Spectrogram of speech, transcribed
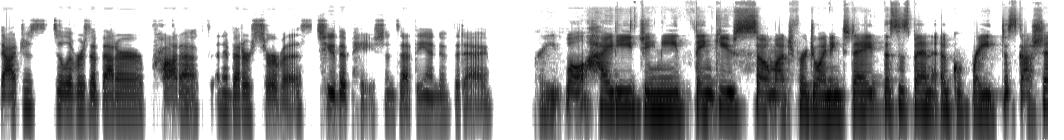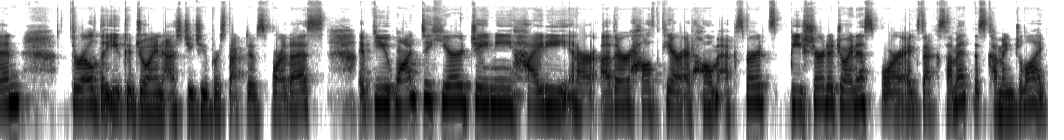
That just delivers a better product and a better service to the patients at the end of the day. Great. Well, Heidi, Jamie, thank you so much for joining today. This has been a great discussion. Thrilled that you could join SG2 Perspectives for this. If you want to hear Jamie, Heidi, and our other healthcare at home experts, be sure to join us for Exec Summit this coming July.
